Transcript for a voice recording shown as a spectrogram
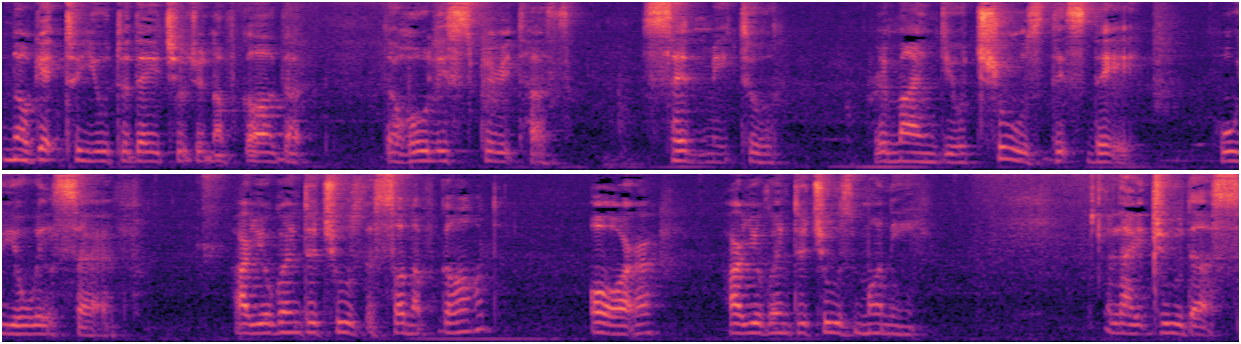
nugget to you today, children of God, that the Holy Spirit has sent me to remind you choose this day who you will serve. Are you going to choose the Son of God or are you going to choose money like Judas?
